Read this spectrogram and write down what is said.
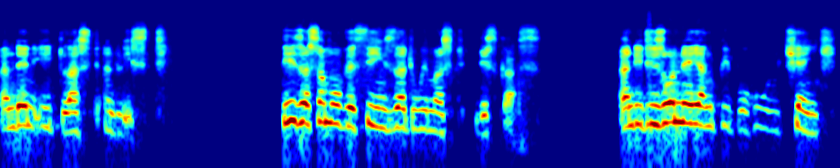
and then eat last and least. These are some of the things that we must discuss. And it is only young people who will change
